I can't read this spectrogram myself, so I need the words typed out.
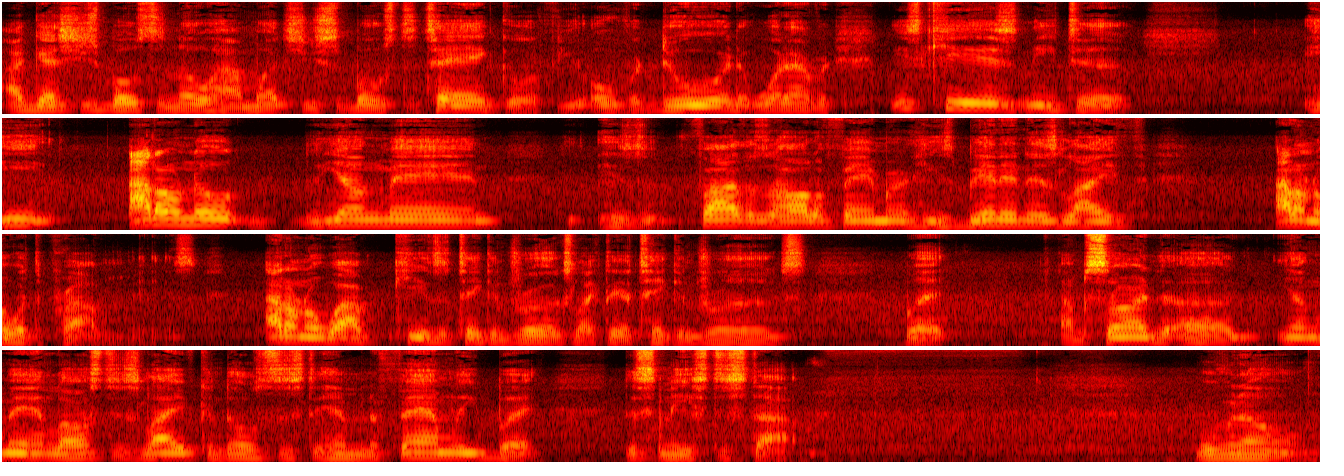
I guess you're supposed to know how much you're supposed to take, or if you overdo it or whatever. These kids need to. He, I don't know the young man. His father's a Hall of Famer. He's been in his life. I don't know what the problem is. I don't know why kids are taking drugs like they're taking drugs, but I'm sorry the uh, young man lost his life. Condolences to him and the family, but this needs to stop. Moving on.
